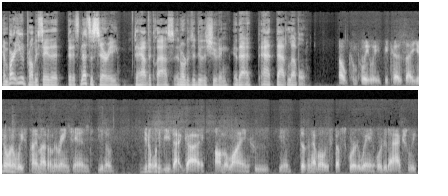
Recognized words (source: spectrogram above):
And Bart, you would probably say that that it's necessary to have the class in order to do the shooting at that at that level. Oh, completely. Because uh, you don't want to waste time out on the range, and you know, you don't want to be that guy on the line who you know doesn't have all this stuff squared away in order to actually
